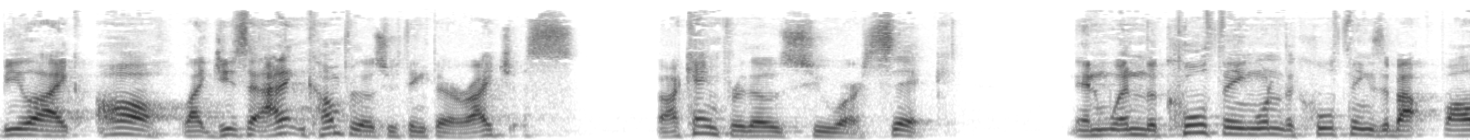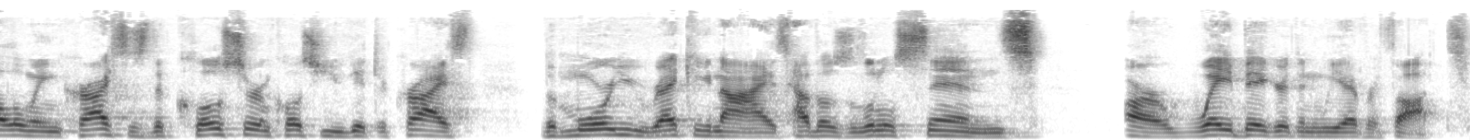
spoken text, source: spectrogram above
be like, oh, like Jesus said, I didn't come for those who think they're righteous. I came for those who are sick. And when the cool thing, one of the cool things about following Christ is the closer and closer you get to Christ, the more you recognize how those little sins are way bigger than we ever thought.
